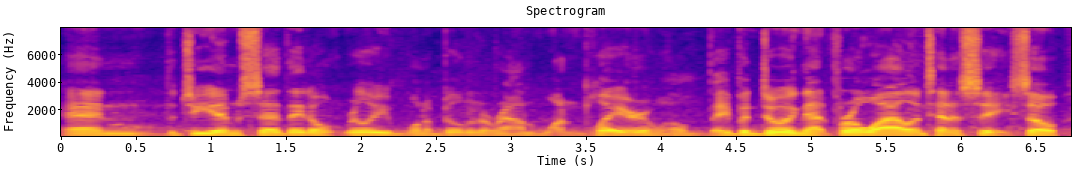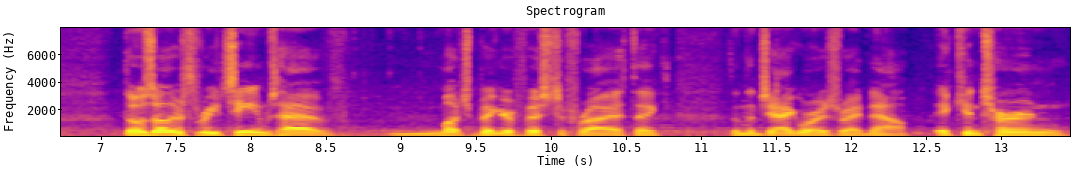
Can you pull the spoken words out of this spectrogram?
and the GM said they don't really want to build it around one player. Well, they've been doing that for a while in Tennessee. So those other three teams have much bigger fish to fry, I think, than the Jaguars right now. It can turn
